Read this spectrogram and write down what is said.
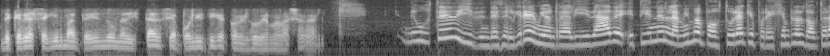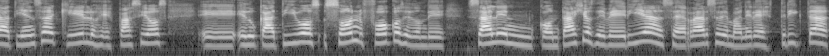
de querer seguir manteniendo una distancia política con el gobierno nacional. Usted y desde el gremio, en realidad, eh, tienen la misma postura que, por ejemplo, el doctor Atienza, que los espacios eh, educativos son focos de donde salen contagios. ¿Debería cerrarse de manera estricta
